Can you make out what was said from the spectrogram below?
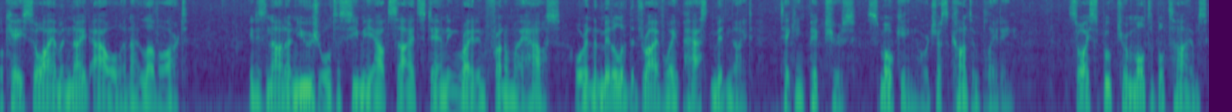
Okay, so I am a night owl and I love art. It is not unusual to see me outside standing right in front of my house or in the middle of the driveway past midnight, taking pictures, smoking, or just contemplating. So I spooked her multiple times.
